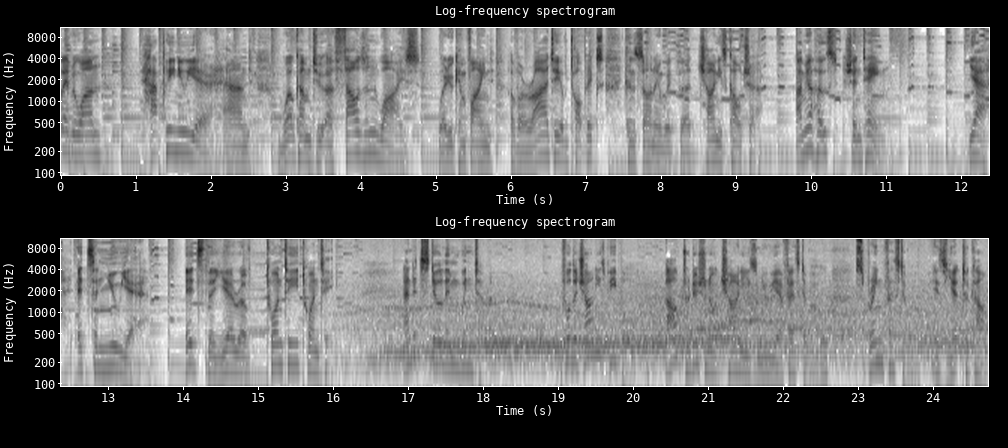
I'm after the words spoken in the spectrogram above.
everyone. Happy New Year and welcome to A Thousand Whys, where you can find a variety of topics concerning with the Chinese culture. I'm your host, Shenting. Yeah, it's a new year. It's the year of 2020, and it's still in winter. For the Chinese people, our traditional Chinese New Year festival, Spring Festival, is yet to come.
